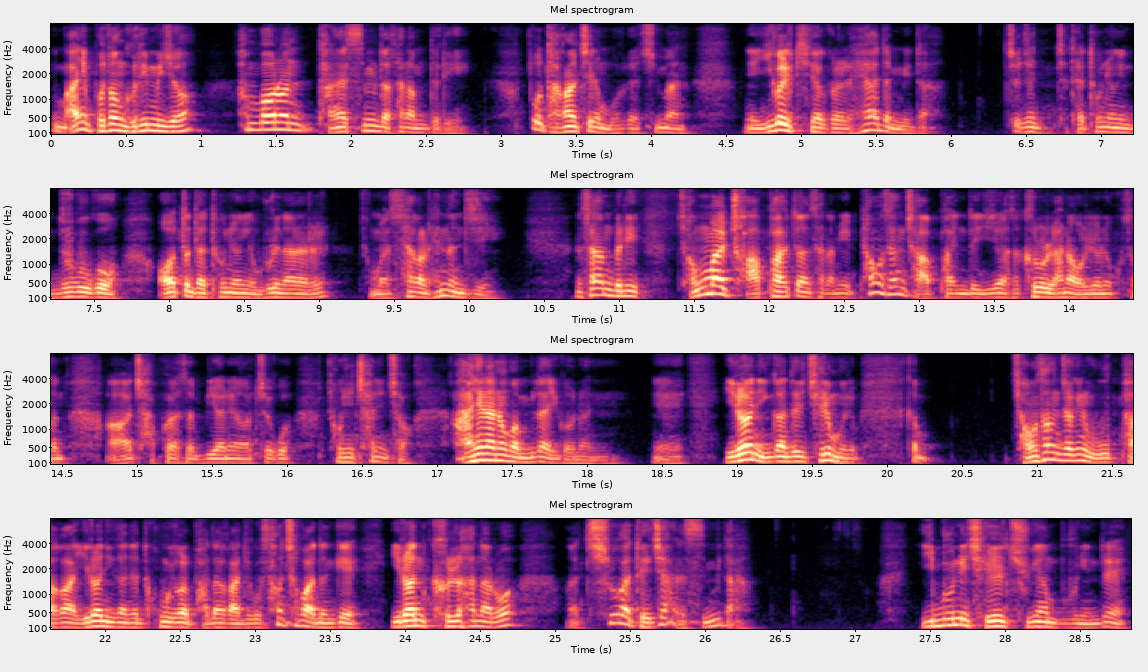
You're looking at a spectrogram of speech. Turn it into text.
많이 보던 그림이죠. 한 번은 당했습니다, 사람들이. 또 당할지는 모르겠지만 이걸 기억을 해야 됩니다. 저 대통령이 누구고 어떤 대통령이 우리나라를 정말 생각을 했는지 사람들이 정말 좌파였던 사람이 평생 좌파인데 이제 와서 글을 하나 올려놓고선 아 좌파여서 미안해 어쩌고 정신 차린 척 아니라는 겁니다 이거는 예 이런 인간들이 제일 문제 그러니까 정상적인 우파가 이런 인간한테 공격을 받아가지고 상처받은 게 이런 글 하나로 어, 치유가 되지 않습니다. 이분이 제일 중요한 부분인데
